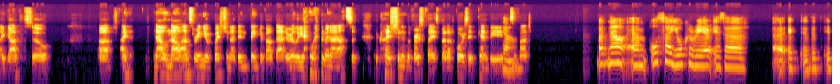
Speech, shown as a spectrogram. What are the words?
I got. So uh, I now now answering your question i didn't think about that earlier when, when i answered the question in the first place but of course it can be yeah. disadvantage but now um, also your career is a it, it, it,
